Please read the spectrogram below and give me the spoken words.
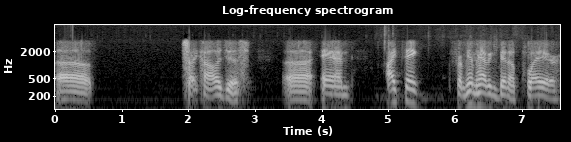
uh, psychologist, uh, and I think from him having been a player,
